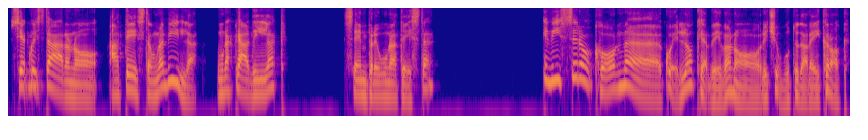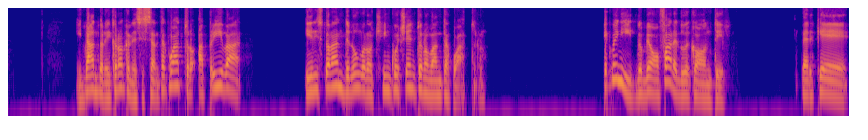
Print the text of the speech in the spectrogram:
Si acquistarono a testa una villa, una Cadillac, sempre una a testa, e vissero con eh, quello che avevano ricevuto da Ray Kroc. Intanto Ray Kroc nel 64 apriva il ristorante numero 594 e quindi dobbiamo fare due conti, perché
